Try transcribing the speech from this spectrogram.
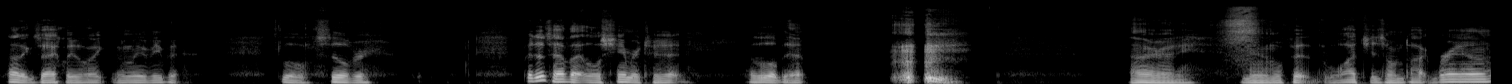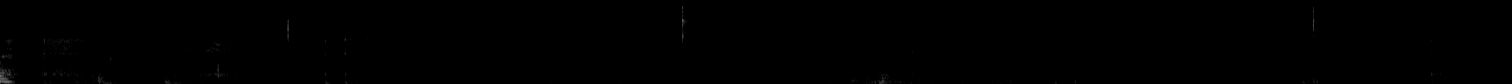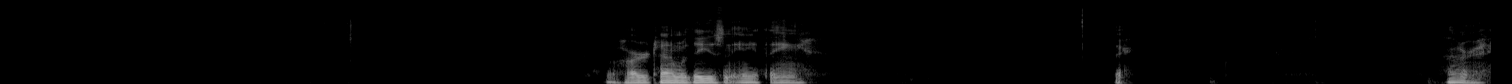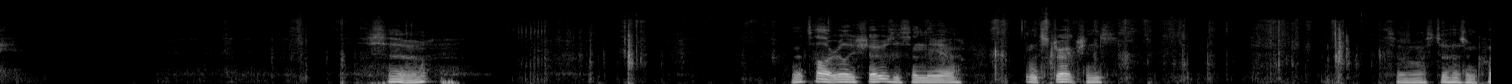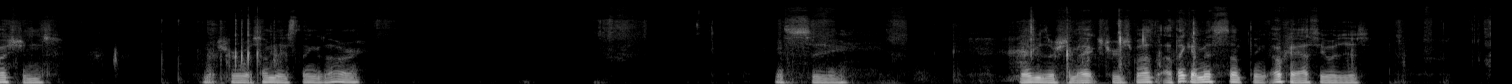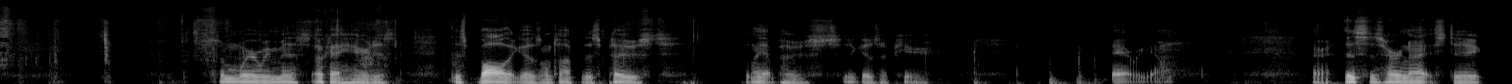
not exactly like the movie, but it's a little silver. But it does have that little shimmer to it, a little bit. Alrighty. And then we'll put the watches on Doc Brown. Harder time with these than anything. There. Alrighty. So, that's all it really shows us in the uh, instructions. So I still have some questions. I'm not sure what some of these things are. Let's see. Maybe there's some extras, but I, th I think I missed something. Okay, I see what it is. Somewhere we missed. Okay, here it is. This ball that goes on top of this post, lamp post. It goes up here. There we go. All right, this is her nightstick.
